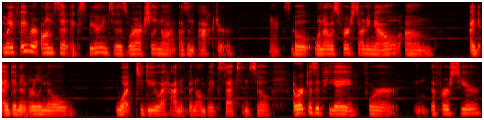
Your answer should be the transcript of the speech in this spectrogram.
my favorite onset experiences were actually not as an actor Mm. so when i was first starting out um I, I didn't really know what to do i hadn't been on big sets and so i worked as a pa for the first year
